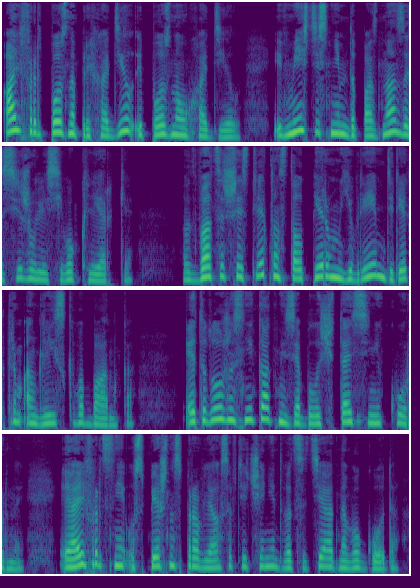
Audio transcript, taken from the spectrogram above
Альфред поздно приходил и поздно уходил, и вместе с ним допоздна засиживались его клерки. В 26 лет он стал первым евреем-директором английского банка. Эту должность никак нельзя было считать синекурной, и Альфред с ней успешно справлялся в течение 21 года –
